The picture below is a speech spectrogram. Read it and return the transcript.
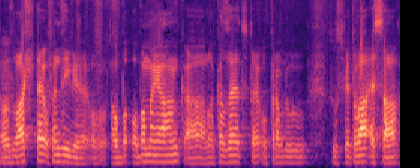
jo, zvlášť v té ofenzívě. O- Ob- Aubameyang a Lacazette, to je opravdu jsou světová esa.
